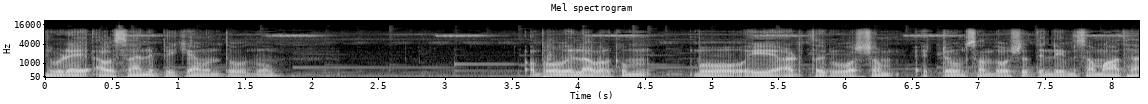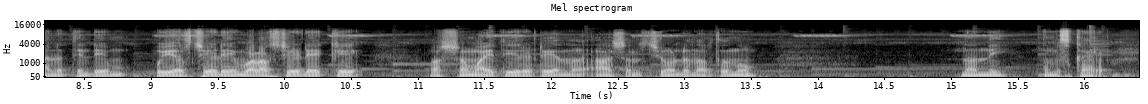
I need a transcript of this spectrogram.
ഇവിടെ അവസാനിപ്പിക്കാമെന്ന് തോന്നുന്നു. അപ്പോൾ എല്ലാവർക്കും ഈ അടുത്തൊരു വർഷം ഏറ്റവും സന്തോഷത്തിന്റെയും സമാധാനത്തിന്റെയും ഉയർച്ചയുടെയും വളർച്ചയുടെയൊക്കെ വർഷമായി തീരട്ടെ എന്ന് ആശംസിച്ചുകൊണ്ട് നിർത്തുന്നു. നന്ദി നമസ്കാരം.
